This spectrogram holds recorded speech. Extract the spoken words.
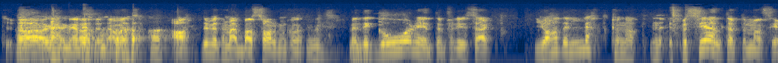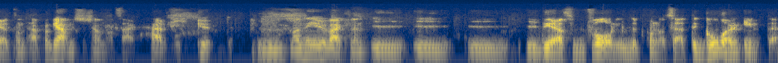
typ. Ja, okay. men jag vet inte. Ja, du vet de här basalfunktionerna. Mm. Men det går inte, för det är så här, jag hade lätt kunnat, speciellt efter man ser ett sånt här program, så känner man så här, herregud. Mm. Man är ju verkligen i, i, i, i deras våld på något sätt. Det går mm. inte.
